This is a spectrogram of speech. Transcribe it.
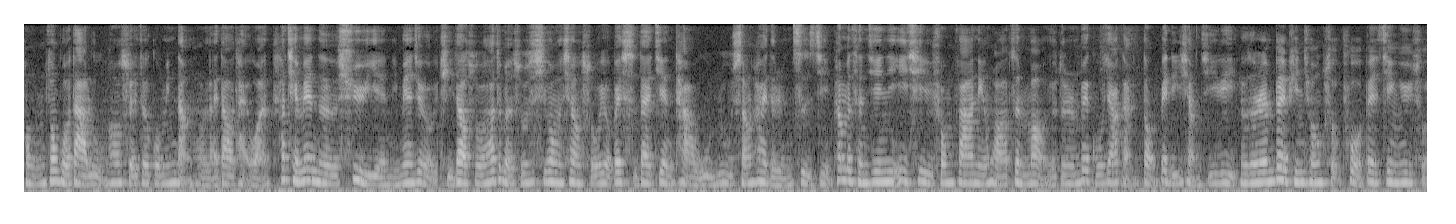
从中国大陆，然后随着国民党哈来到台湾。他前面的序言里面就有提到说，他这本书是希望向所有被时代践踏、侮辱、伤害的人致敬。他们曾经意气风发、年华正茂，有的人被国家感动、被理想激励，有的人被贫穷所迫、被境遇所。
